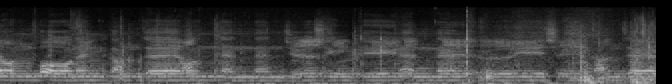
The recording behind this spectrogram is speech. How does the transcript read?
온보는 간제 온넨넨 주신기 넨넨 그리신 간제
